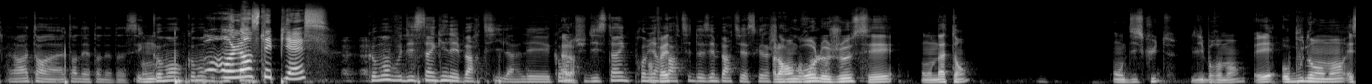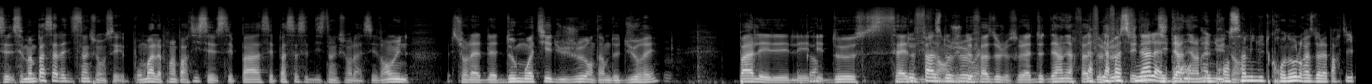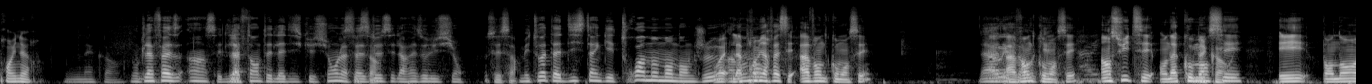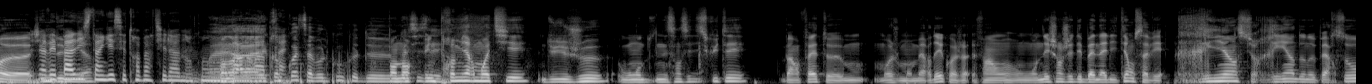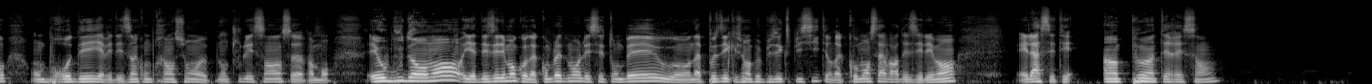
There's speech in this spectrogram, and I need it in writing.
Alors attends, attendez, attendez, attendez. C'est Donc- comment, comment, Bon, vous on distinguez, lance les pièces. comment vous distinguez les parties là les, Comment Alors, tu distingues première en fait- partie, deuxième partie? Est-ce que là, je Alors en comprends gros, pas? le jeu, c'est on attend, on discute librement, et au bout d'un moment, et c'est même pas ça la distinction. C'est pour moi la première partie, c'est c'est pas c'est pas ça cette distinction là. C'est vraiment une sur la, la deux moitiés du jeu en termes de durée. Pas les, les, deux scènes, Deux phases de jeu, deux ouais. phases de jeu. Parce que la deux- dernière phase La, de la jeu, phase c'est finale, les dix elle prend, dernières elle minutes. prend hein. 5 minutes chrono, le reste de la partie prend une heure. D'accord. Donc la phase 1, c'est de La- l'attente et de la discussion. La phase ça. 2, c'est de la résolution. C'est ça. Mais toi, tu as distingué trois moments dans le jeu. Ouais, la moment- première phase, c'est avant de commencer. Ah, avant de commencer. Ensuite, c'est on a commencé et pendant euh, J'avais pas distingué ces trois parties-là, donc on Ouais, en parlera ouais, après. Comme quoi, ça vaut le coup que de pendant préciser. une première moitié du jeu où on est censé discuter, bah en fait, euh, moi je m'emmerdais quoi. Enfin, on, on échangeait des banalités, on savait rien sur rien de nos persos, on brodait, il y avait des incompréhensions euh, dans tous les sens. euh, Enfin bon, et au bout d'un moment, il y a des éléments qu'on a complètement laissé tomber, où on a posé des questions un peu plus explicites et on a commencé à avoir des éléments. Et là, c'était un peu intéressant.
